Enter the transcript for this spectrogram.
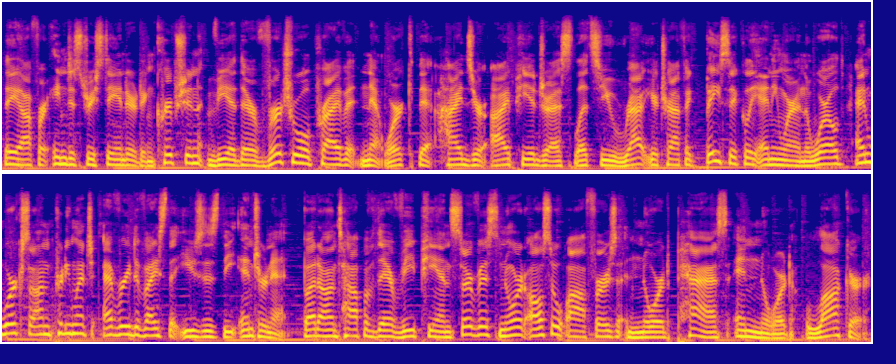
They offer industry standard encryption via their virtual private network that hides your IP address, lets you route your traffic basically anywhere in the world, and works on pretty much every device that uses the internet. But on top of their VPN service, Nord also offers NordPass and Nord Locker.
